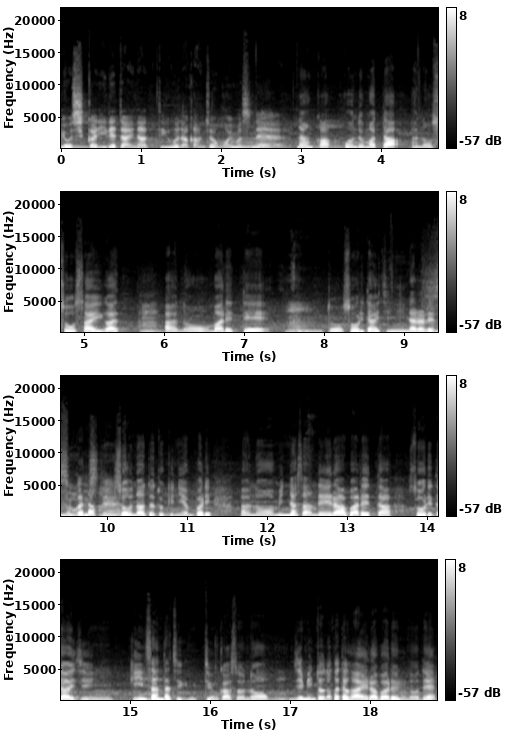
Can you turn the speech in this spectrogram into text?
一票しっかり入れたいなっていうふうな感じは思いますね。なんかうん。今度またあの総裁がうん。あの生まれて、うん。うん。と総理大臣になられるのかな？そうねなった時うんにやっぱり、あの皆さんで選ばれた総理大臣議員さんたちっていうか、その自民党の方が選ばれるので、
